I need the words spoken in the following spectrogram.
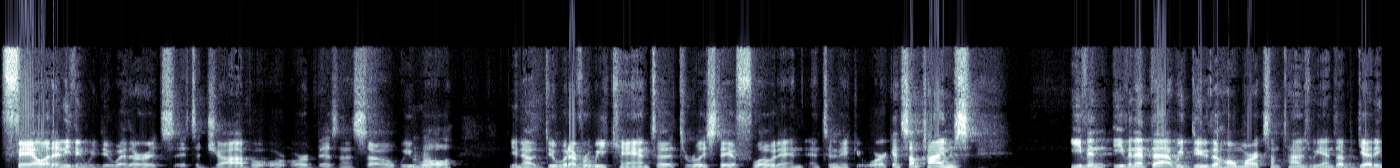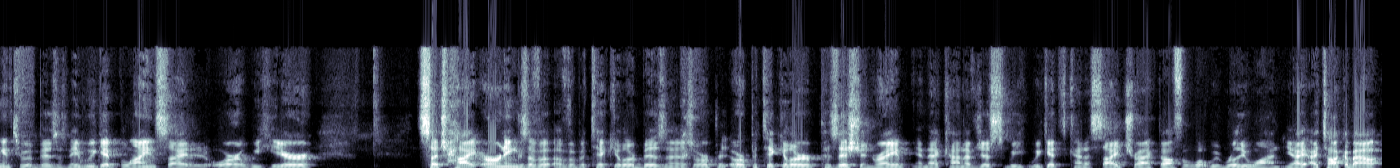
fail at anything we do whether it's it's a job or, or, or a business. So we mm-hmm. will you know do whatever we can to to really stay afloat and and to yeah. make it work. And sometimes even even at that we do the homework. Sometimes we end up getting into a business. Maybe we get blindsided or we hear such high earnings of a, of a particular business or or particular position right? And that kind of just we we get kind of sidetracked off of what we really want. You know i, I talk about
